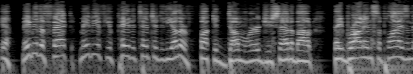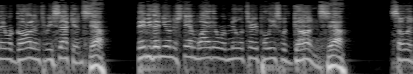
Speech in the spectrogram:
Yeah, maybe the fact, maybe if you've paid attention to the other fucking dumb words you said about they brought in supplies and they were gone in three seconds. Yeah, Maybe then you understand why there were military police with guns. yeah, So that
